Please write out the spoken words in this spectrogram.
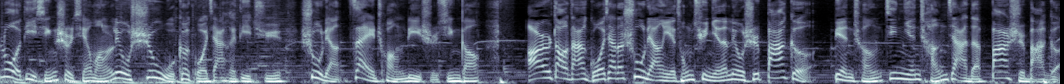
落地形式前往六十五个国家和地区，数量再创历史新高。而到达国家的数量也从去年的六十八个变成今年长假的八十八个。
